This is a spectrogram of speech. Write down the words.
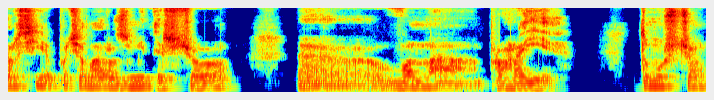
Росія почала розуміти, що е, вона програє. Тому що,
